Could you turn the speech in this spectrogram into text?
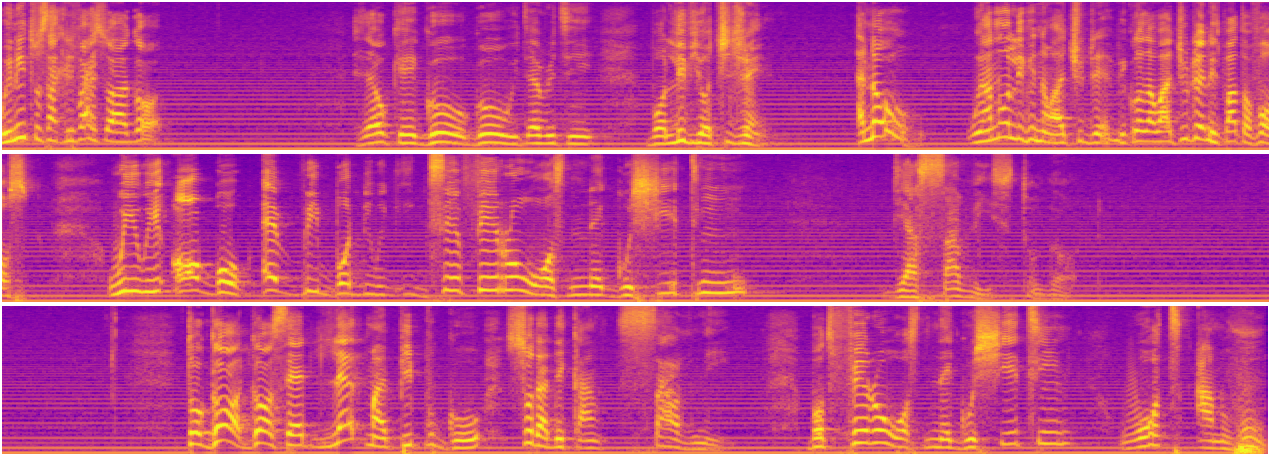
We need to sacrifice to our God. He said, Okay, go, go with everything, but leave your children. And no, we are not leaving our children because our children is part of us we will all go. Everybody will say pharaoh was negotiating their service to god. To god god said let my people go so that they can serve me. But pharaoh was negotiating what and who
